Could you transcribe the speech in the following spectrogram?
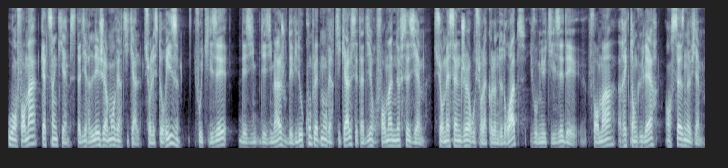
ou en format 4 5 e c'est-à-dire légèrement vertical. Sur les stories, il faut utiliser des, images ou des vidéos complètement verticales, c'est-à-dire au format 9 16e. Sur Messenger ou sur la colonne de droite, il vaut mieux utiliser des formats rectangulaires en 16 neuvième.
